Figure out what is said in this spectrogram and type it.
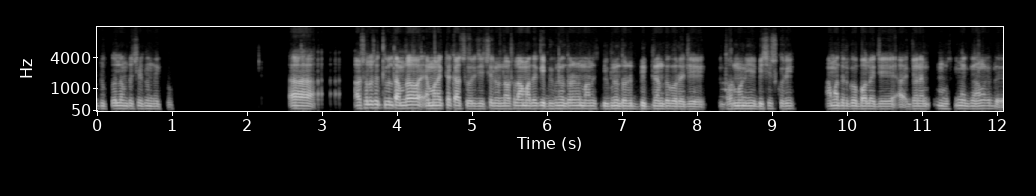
যুক্ত হলাম তো সেজন্য একটু। আ আসলে সত্যি বলতে আমরাও এমন একটা কাজ করি যে সেলুন আসলে আমাদেরকে বিভিন্ন ধরনের মানুষ বিভিন্ন ধরনের বিভ্রান্ত করে যে ধর্ম নিয়ে বিশেষ করে আমাদেরকেও বলে যে একজন মুসলিম একজন আমাদের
